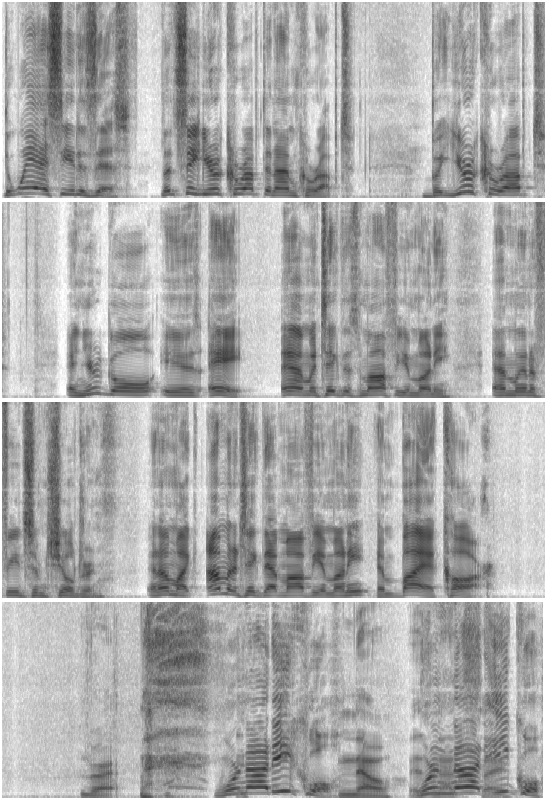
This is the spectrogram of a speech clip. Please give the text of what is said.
The way I see it is this: Let's say you're corrupt and I'm corrupt, but you're corrupt, and your goal is, hey, hey, I'm gonna take this mafia money and I'm gonna feed some children. And I'm like, I'm gonna take that mafia money and buy a car. right. We're not equal. No, we're not not, equal.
